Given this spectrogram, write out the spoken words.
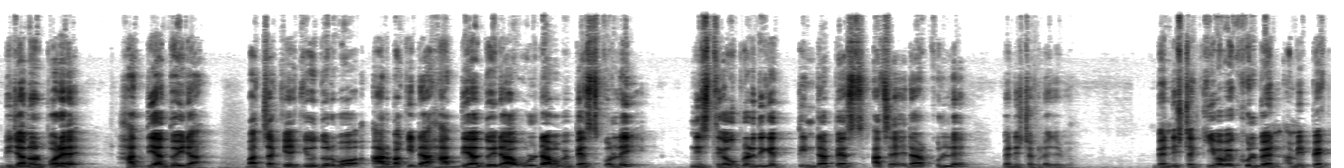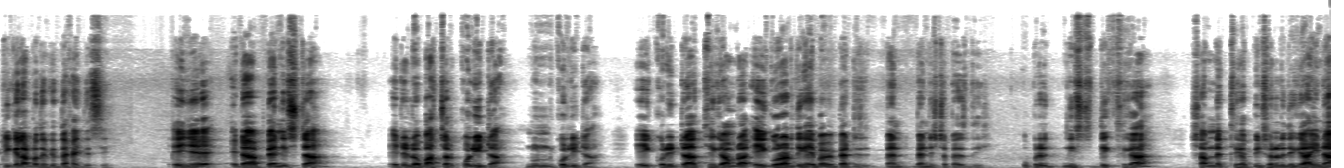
ভিজানোর পরে হাত দিয়া দইরা, বাচ্চাকে কেউ ধরবো, আর বাকিটা হাত দিয়া দইরা উল্টাভাবে প্যাচ করলেই নিচ থেকে উপরের দিকে তিনটা প্যাচ আছে, এটা খুললে ব্যান্ডেজটা খুলে যাবে। ব্যান্ডেজটা কীভাবে খুলবেন? আমি প্র্যাকটিক্যাল আপনাদেরকে দেখাইতেছি। এই যে এটা প্যানিসটা এটা হলো বাচ্চার কলিটা, নুন কলিটা। এই কলিটা থেকে আমরা এই গোড়ার দিকে এইভাবে ব্যান্ডেজটা প্যাচ দিই। উপরের নিচ দিক থেকে, সামনের থেকে, পিছনের দিকে আইনা,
